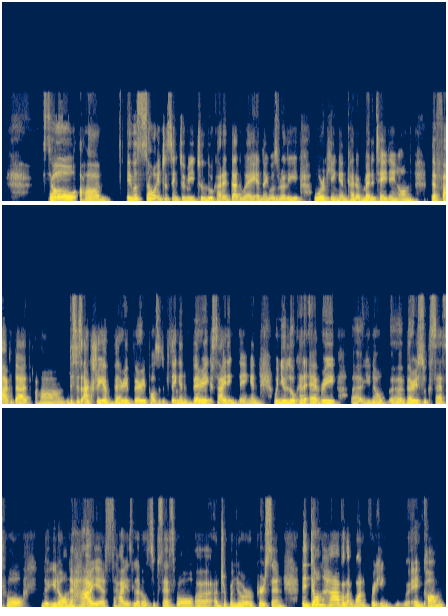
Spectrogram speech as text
So um it was so interesting to me to look at it that way and i was really working and kind of meditating on the fact that um, this is actually a very very positive thing and very exciting thing. And when you look at every uh, you know uh, very successful you know on the highest highest level successful uh, entrepreneur person they don't have like one freaking income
